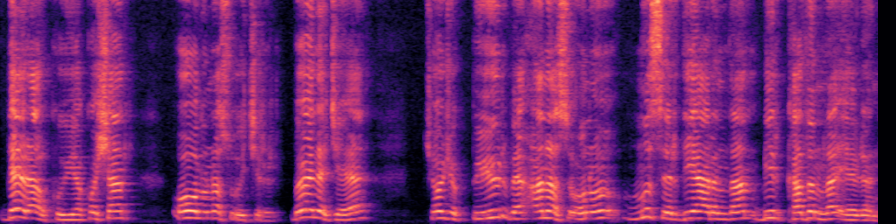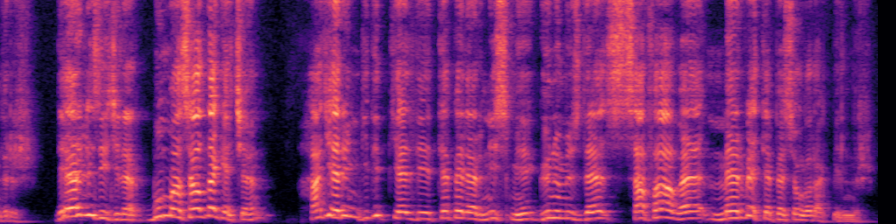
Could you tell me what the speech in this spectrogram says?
Derhal kuyuya koşar, oğluna su içirir. Böylece çocuk büyür ve anası onu Mısır diyarından bir kadınla evlendirir. Değerli izleyiciler, bu masalda geçen Hacer'in gidip geldiği tepelerin ismi günümüzde Safa ve Merve Tepesi olarak bilinir.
